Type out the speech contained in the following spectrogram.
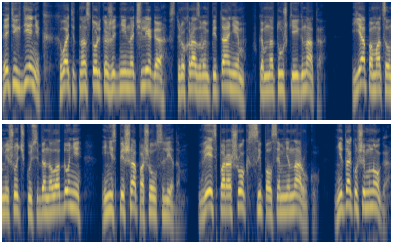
Этих денег хватит на столько же дней ночлега с трехразовым питанием комнатушке Игната. Я помацал мешочек у себя на ладони и не спеша пошел следом. Весь порошок сыпался мне на руку. Не так уж и много.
